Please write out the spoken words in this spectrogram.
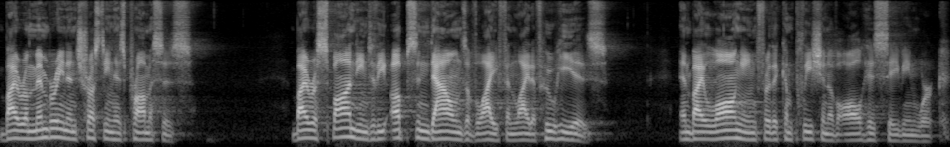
by remembering and trusting His promises by responding to the ups and downs of life in light of who He is, and by longing for the completion of all His saving work.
